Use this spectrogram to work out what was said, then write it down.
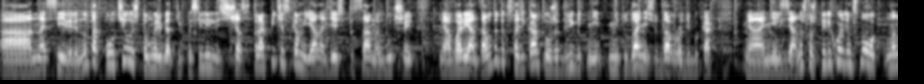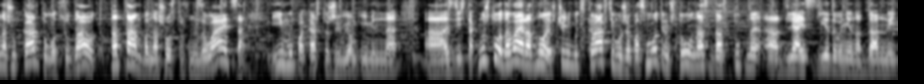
а, на севере. Ну, так получилось, что мы, ребятки, поселились сейчас в тропическом, я надеюсь, это самый лучший а, вариант. А вот эту, кстати, карту уже двигать ни, ни туда, ни сюда вроде бы как а, нельзя. Ну что ж, переходим снова на нашу карту, вот сюда, вот, Татам Самбо наш остров называется. И мы пока что живем именно а, здесь. Так, ну что, давай, родной, что-нибудь скрафтим уже, посмотрим, что у нас доступно а, для исследования на данный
